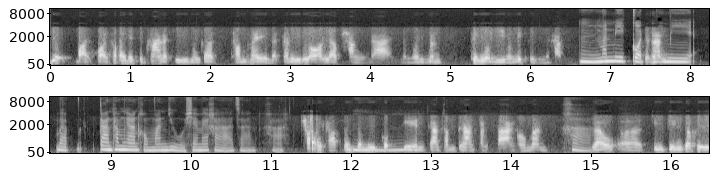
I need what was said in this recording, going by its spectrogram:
เยอะปล่อยปล่อยเข้าไปใน 15 นาที มันก็ทำให้แบตเตอรี่ร้อนแล้วพังได้ มันมันมัน เทคโนโลยีมันไม่ถึงนะครับ อืมมันมีกฎฉะนั้นมันมีแบบการทำงานของมันอยู่ใช่ไหมคะอาจารย์ค่ะ ใช่ครับ มันก็มีอืมกฎเกณฑ์การทำงานต่างๆของมันค่ะแล้วเอ่อจริง ๆก็คือ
